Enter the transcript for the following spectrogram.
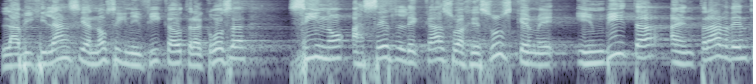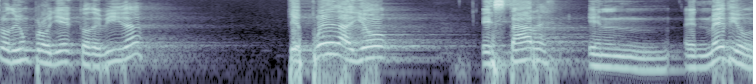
La vigilancia no significa otra cosa sino hacerle caso a Jesús que me invita a entrar dentro de un proyecto de vida que pueda yo estar en, en medio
